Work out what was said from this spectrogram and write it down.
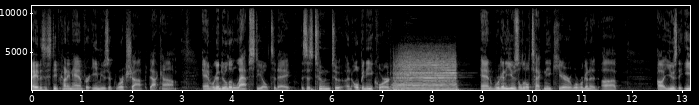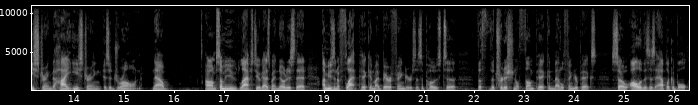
Hey, this is Steve Cunningham for emusicworkshop.com. And we're going to do a little lap steel today. This is tuned to an open E chord. And we're going to use a little technique here where we're going to uh, uh, use the E string. The high E string is a drone. Now, um, some of you lap steel guys might notice that I'm using a flat pick in my bare fingers as opposed to the, the traditional thumb pick and metal finger picks. So all of this is applicable.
